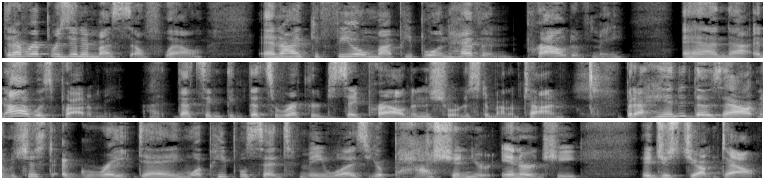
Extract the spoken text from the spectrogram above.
that I represented myself well. And I could feel my people in heaven proud of me and uh, and I was proud of me. I, that's I think that's a record to say proud in the shortest amount of time. But I handed those out, and it was just a great day. And what people said to me was, "Your passion, your energy, it just jumped out."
